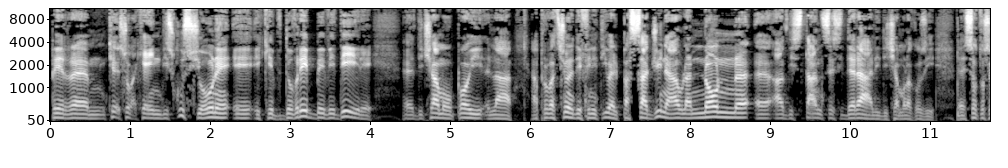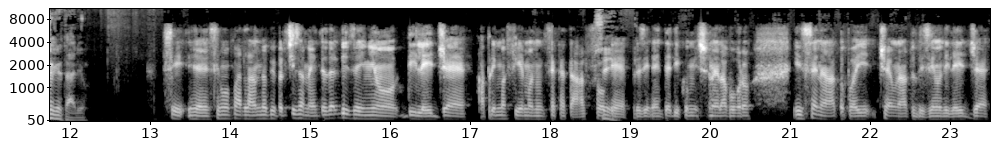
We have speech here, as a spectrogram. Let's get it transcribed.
per, ehm, che, insomma, che è in discussione e, e che dovrebbe vedere eh, diciamo poi l'approvazione definitiva e il passaggio in aula non eh, a distanze siderali, diciamola così. Eh, sottosegretario. Sì, eh, stiamo parlando più precisamente del disegno di legge a prima firma Nunzia Catalfo, sì. che è presidente di Commissione Lavoro in Senato, poi c'è un altro disegno di legge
